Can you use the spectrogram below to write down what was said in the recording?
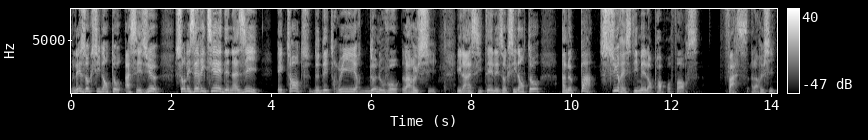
Les Occidentaux, à ses yeux, sont les héritiers des nazis et tentent de détruire de nouveau la Russie. Il a incité les Occidentaux à ne pas surestimer leurs propres forces face à la Russie.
